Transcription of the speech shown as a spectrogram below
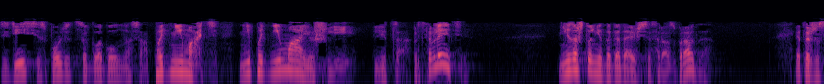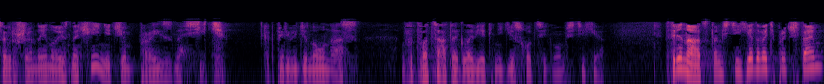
здесь используется глагол носа. Поднимать. Не поднимаешь ли лица? Представляете? Ни за что не догадаешься сразу, правда? Это же совершенно иное значение, чем произносить, как переведено у нас в 20 главе книги Исход в 7 стихе. В 13 стихе давайте прочитаем.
